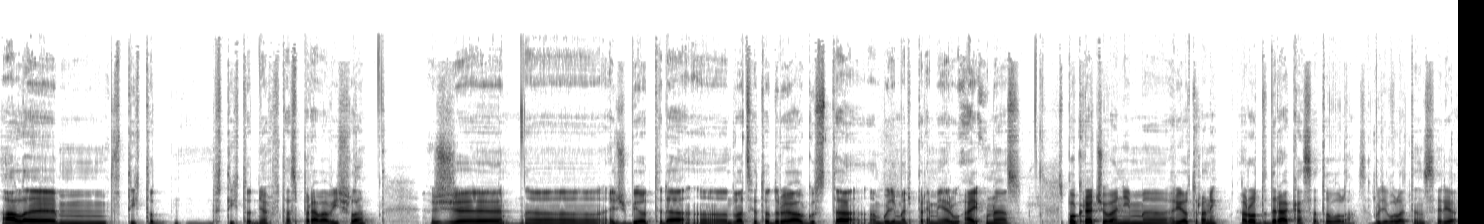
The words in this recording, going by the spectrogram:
ale mm, v týchto, v týchto dňoch tá správa vyšla, že HBO teda 22. augusta bude mať premiéru aj u nás s pokračovaním hry o trony. Rod Draka sa to volá, sa bude volať ten seriál.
